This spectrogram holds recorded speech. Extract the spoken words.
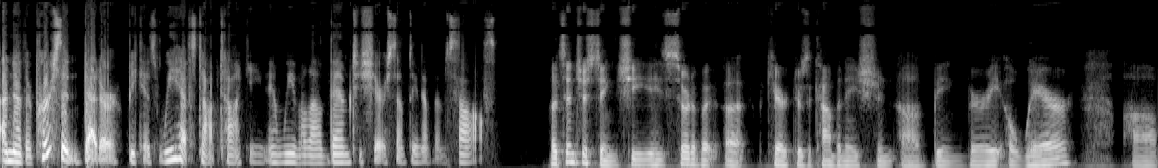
another person better because we have stopped talking and we've allowed them to share something of themselves That's interesting she is sort of a, a character is a combination of being very aware uh,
